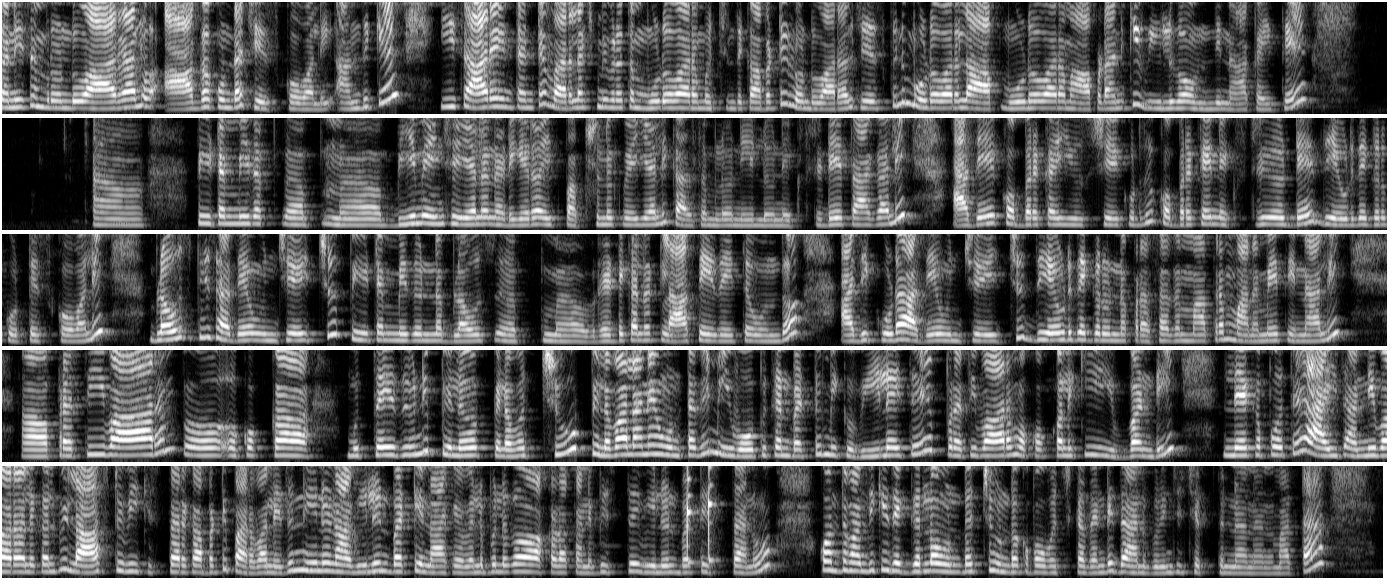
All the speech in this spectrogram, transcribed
కనీసం రెండు వారాలు ఆగకుండా చేసుకోవాలి. అందుకే ఈసారి ఏంటంటే వరలక్ష్మి వ్రతం మూడో వారం వచ్చింది కాబట్టి రెండు వారాలు చేసుకుని మూడో వారాలు మూడో వారం ఆపడానికి వీలుగా ఉంది నాకైతే. పీఠం మీద బియ్యం ఏం చేయాలని అడిగారో ఇది పక్షులకు వేయాలి కలసంలో నీళ్ళు నెక్స్ట్ డే తాగాలి. అదే కొబ్బరికాయ యూస్ చేయకూడదు. కొబ్బరికాయ నెక్స్ట్ డే దేవుడి దగ్గర కొట్టేసుకోవాలి. బ్లౌజ్ పీస్ అదే ఉంచేయచ్చు. పీఠం మీద ఉన్న బ్లౌజ్ రెడ్ కలర్ క్లాత్ ఏదైతే ఉందో అది కూడా అదే ఉంచేయచ్చు. దేవుడి దగ్గర ఉన్న ప్రసాదం మాత్రం మనమే తినాలి. ప్రతి వారం ఒక్కొక్క ముత్తైదుని పిలవ పిలవచ్చు. పిలవాలనే ఉంటుంది. మీ ఓపికను బట్టి మీకు వీలైతే ప్రతి వారం ఒక్కొక్కరికి ఇవ్వండి. లేకపోతే ఐదు అన్ని వారాలు కలిపి లాస్ట్ వీక్ ఇస్తారు కాబట్టి పర్వాలేదు. నేను నా వీలుని బట్టి నాకు అవైలబుల్గా అక్కడ కనిపిస్తే వీలుని బట్టి ఇస్తాను. కొంతమందికి దగ్గరలో ఉండొచ్చు ఉండకపోవచ్చు కదండి. దాని గురించి చెప్తున్నాను అనమాట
